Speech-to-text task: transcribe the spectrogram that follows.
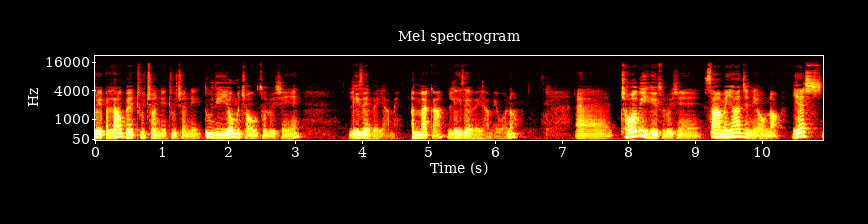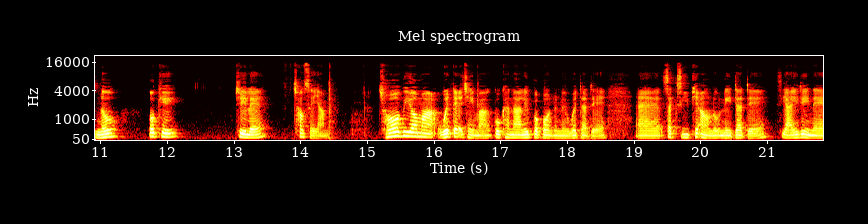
တွေ့ဘလောက်ပဲထူးချွတ်နေထူးချွတ်နေသူဒီရုံမချောဘူးဆိုလို့ရှိရင်40ပဲရမယ်အမတ်က40ပဲရမယ်ပေါ့နော်အဲချောပြီဟေးဆိုလို့ရှိရင်စာမရကျင်နေအောင်တော့ yes no okay ဖြေလဲ60ရမယ်ချောပြီးတော့မှဝတ်တဲ့အချိန်မှာကိုခန္ဓာလေးပေါ်ပေါ်တွင်တွင်ဝတ်တတ်တယ်အဲ sexy ဖြစ်အောင်လို့နေတတ်တယ်ဆရာကြီးတွေနဲ့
